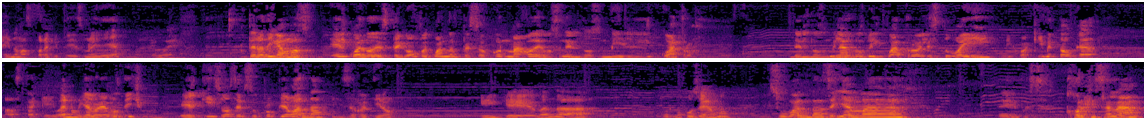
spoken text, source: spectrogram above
Ahí nomás para que te des una idea. Pero digamos, él cuando despegó fue cuando empezó con Mago de Oz en el 2004. Del 2000 al 2004 él estuvo ahí, dijo aquí me toca, hasta que, bueno, ya lo habíamos dicho, él quiso hacer su propia banda y se retiró. ¿Y qué banda? ¿Por cómo se llamó? Su banda se llama eh, pues, Jorge Salán,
